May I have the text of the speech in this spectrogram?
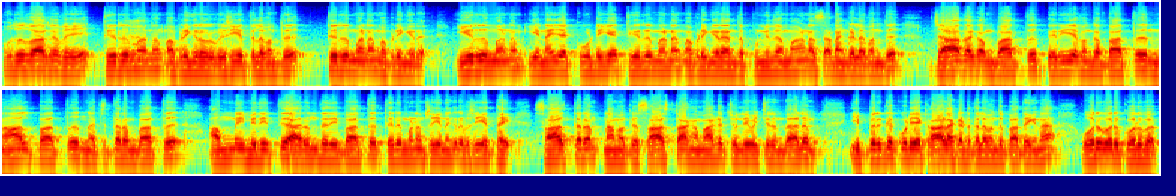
பொதுவாகவே திருமணம் அப்படிங்கிற ஒரு விஷயத்தில் வந்து திருமணம் அப்படிங்கிற இருமணம் இணையக்கூடிய திருமணம் அப்படிங்கிற அந்த புனிதமான சடங்களை வந்து ஜாதகம் பார்த்து பெரியவங்க பார்த்து நாள் பார்த்து நட்சத்திரம் பார்த்து அம்மை மிதித்து அருந்ததி பார்த்து திருமணம் செய்யணுங்கிற விஷயத்தை சாஸ்திரம் நமக்கு சாஸ்தாங்கமாக சொல்லி வச்சிருந்தாலும் இப்போ இருக்கக்கூடிய காலகட்டத்தில் வந்து பார்த்திங்கன்னா ஒருவருக்கொருவர்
